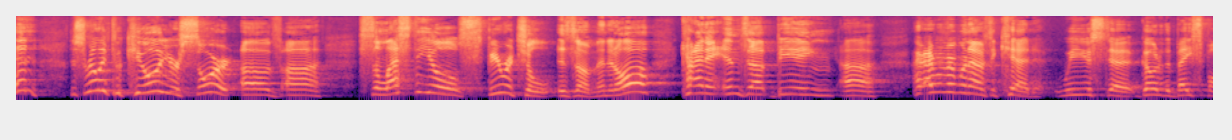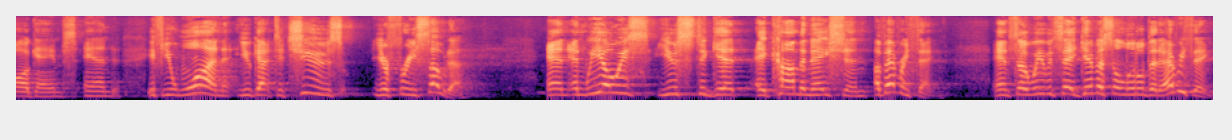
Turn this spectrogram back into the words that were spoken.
then this really peculiar sort of uh, celestial spiritualism. And it all kind of ends up being. Uh, I remember when I was a kid, we used to go to the baseball games, and if you won, you got to choose your free soda. And, and we always used to get a combination of everything. And so we would say, give us a little bit of everything.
